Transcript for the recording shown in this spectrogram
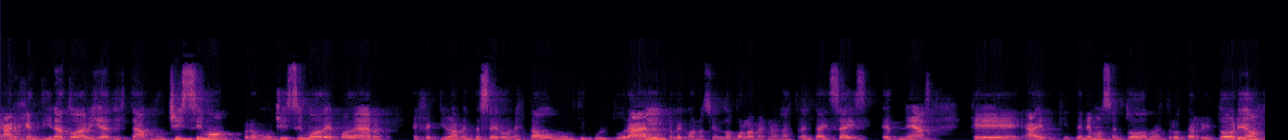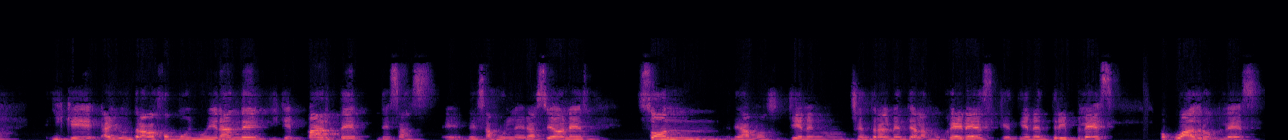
Argentina todavía dista muchísimo, pero muchísimo de poder efectivamente ser un Estado multicultural, reconociendo por lo menos las 36 etnias que, que tenemos en todo nuestro territorio y que hay un trabajo muy, muy grande y que parte de esas, eh, de esas vulneraciones son, digamos, tienen centralmente a las mujeres que tienen triples o cuádruples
